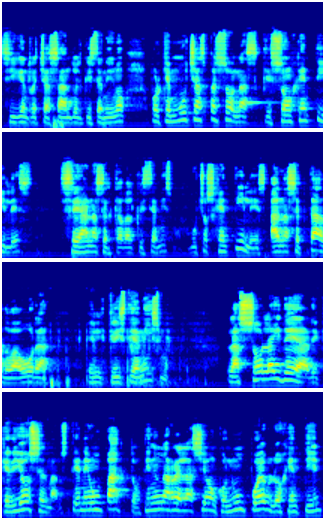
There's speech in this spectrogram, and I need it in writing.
siguen rechazando el cristianismo porque muchas personas que son gentiles se han acercado al cristianismo. Muchos gentiles han aceptado ahora el cristianismo. La sola idea de que Dios, hermanos, tiene un pacto, tiene una relación con un pueblo gentil,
